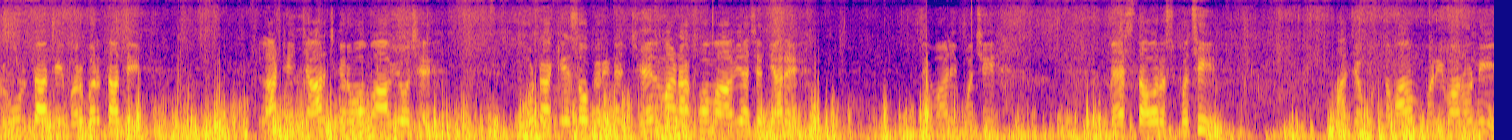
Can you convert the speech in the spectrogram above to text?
ક્રૂરતાથી, બર્બરતાથી લાઠી ચાર્જ કરવામાં આવ્યો છે, ખોટા કેસો કરીને જેલમાં નાખવામાં આવ્યા છે ત્યારે દિવાળી પછી, બેસતા વર્ષ પછી આજે હું તમામ પરિવારોની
